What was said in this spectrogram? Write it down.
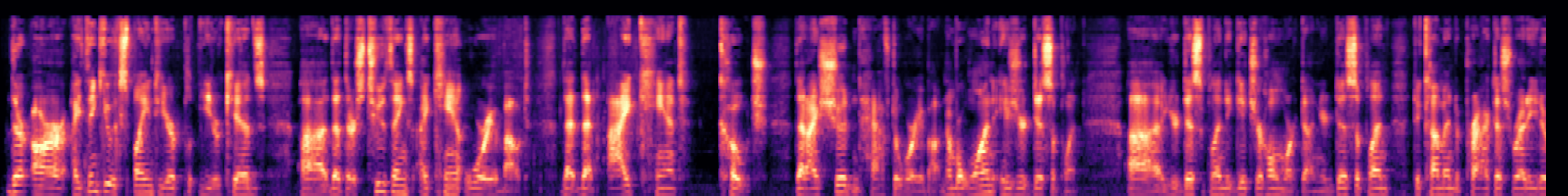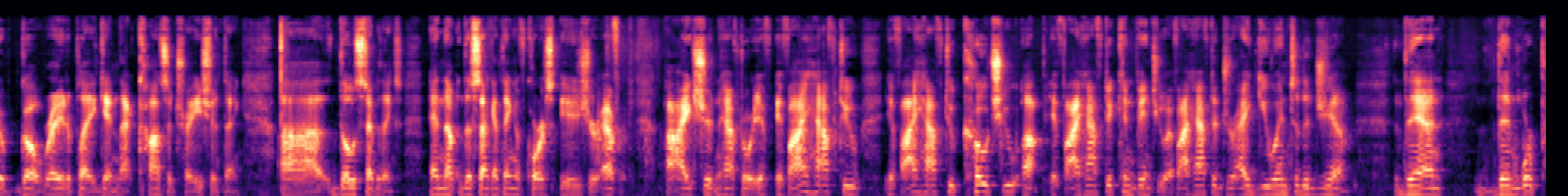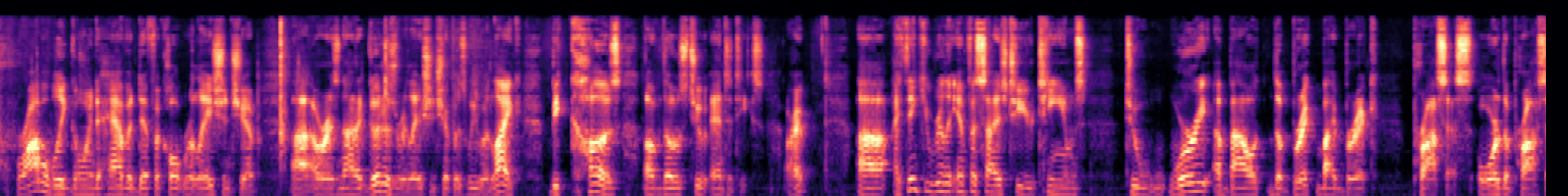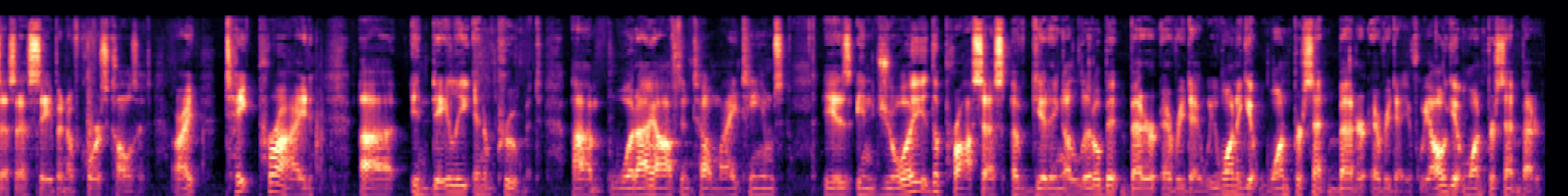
there are, I think you explained to your your kids uh, that there's two things I can't worry about that that I can't coach that I shouldn't have to worry about. Number one is your discipline. Uh, you're disciplined to get your homework done. your discipline to come into practice ready to go, ready to play. Again, that concentration thing, uh, those type of things. And the second thing, of course, is your effort. I shouldn't have to worry if, if I have to if I have to coach you up, if I have to convince you, if I have to drag you into the gym, then then we're probably going to have a difficult relationship uh, or is not as good as relationship as we would like because of those two entities. All right. Uh, I think you really emphasize to your teams to worry about the brick by brick process or the process as Saban of course calls it all right take pride uh, in daily and improvement um, what I often tell my teams is enjoy the process of getting a little bit better every day. We want to get 1% better every day. If we all get 1% better.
